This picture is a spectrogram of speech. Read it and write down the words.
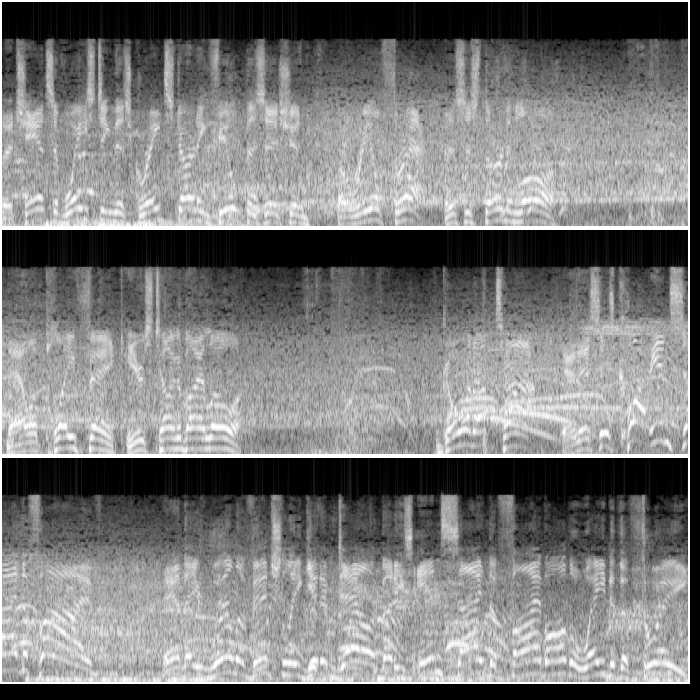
The chance of wasting this great starting field position, a real threat. This is third and long. Now a play fake. Here's Tagovailoa. Going up top. And this is caught inside the five. And they will eventually get him down, but he's inside the five all the way to the three.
